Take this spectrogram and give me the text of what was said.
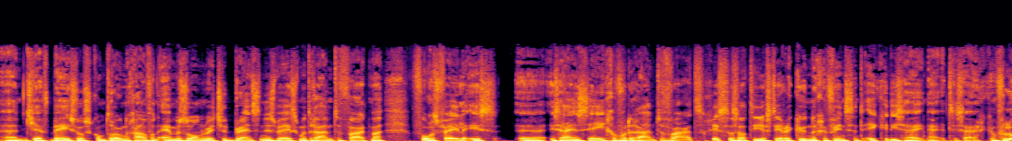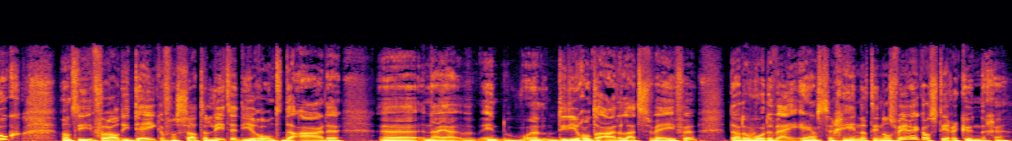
uh, Jeff Bezos komt er ook nog aan van Amazon, Richard Branson is bezig met ruimtevaart. Maar volgens velen is, uh, is hij een zegen voor de ruimtevaart. Gisteren zat hier sterrenkundige Vincent Ikke. Die zei, nee, het is eigenlijk een vloek. Want die, vooral die deken van satellieten die rond de aarde... Uh, nou ja, in, die, die rond de aarde laat zweven... daardoor worden wij ernstig gehinderd in ons werk als sterrenkundigen.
